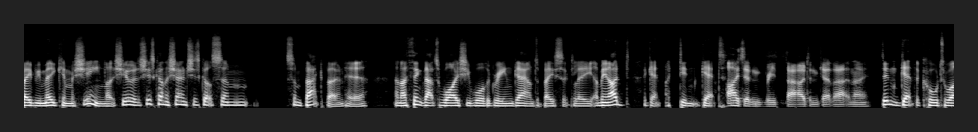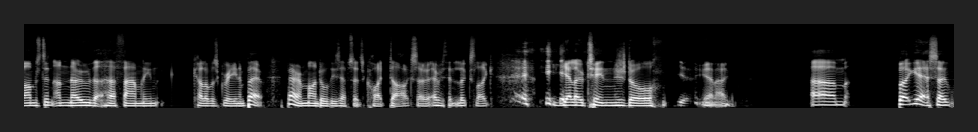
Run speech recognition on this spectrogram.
baby making machine. Like she she's kind of showing she's got some some backbone here. And I think that's why she wore the green gown to basically. I mean, I again, I didn't get I didn't read that. I didn't get that. No. didn't get the call to arms. Didn't know that her family color was green. And bear bear in mind, all these episodes are quite dark, so everything looks like yellow tinged or Yeah. you know. Um, but yeah, so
